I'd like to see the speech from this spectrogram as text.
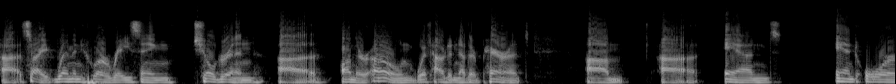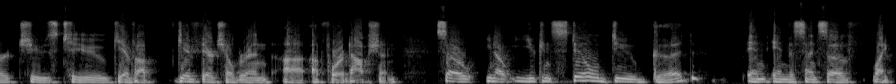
uh, sorry, women who are raising children uh, on their own without another parent, um, uh, and and or choose to give up give their children uh, up for adoption. So you know you can still do good in in the sense of like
